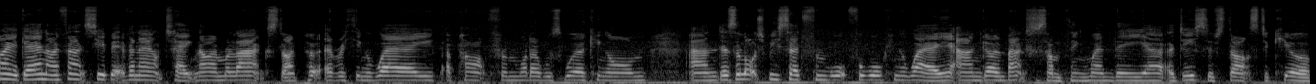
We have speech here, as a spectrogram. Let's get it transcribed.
Hi again, I fancy a bit of an outtake. Now I'm relaxed, I put everything away apart from what I was working on and there's a lot to be said from walk, for walking away and going back to something when the uh, adhesive starts to cure,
